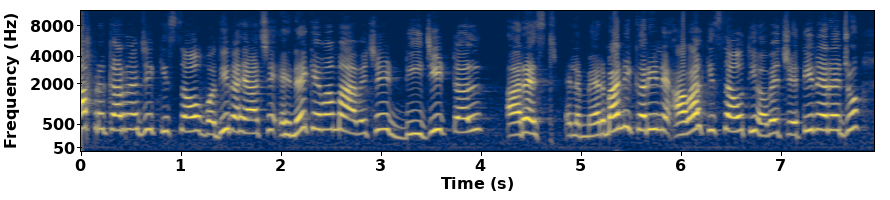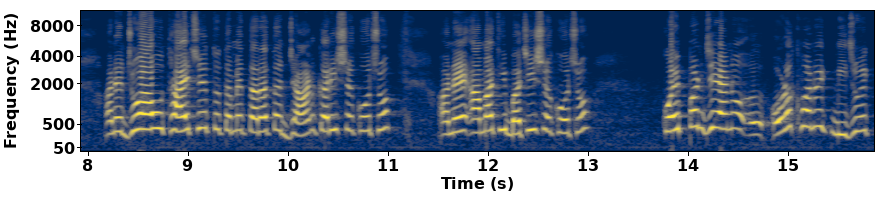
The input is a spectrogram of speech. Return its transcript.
આ પ્રકારના જે કિસ્સાઓ વધી રહ્યા છે, એને કહેવામાં આવે છે ડિજિટલ અરેસ્ટ એટલે મહેરબાની કરીને આવા કિસ્સાઓથી હવે ચેતીને રહેજો. અને જો આવું થાય છે, તો તમે તરત જ જાણ કરી શકો છો અને આમાંથી બચી શકો છો. કોઈ પણ જે આનો ઓળખવાનો એક બીજો એક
